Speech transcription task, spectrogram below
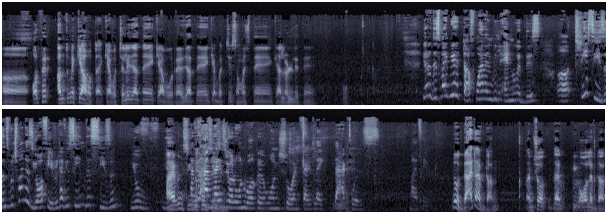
और फिर अंत में क्या होता है क्या वो चले जाते हैं क्या वो रह जाते हैं क्या बच्चे समझते हैं क्या लड़ लेते हैं। You know, this might be a tough one, and we'll end with this. Uh, three seasons. Which one is your favorite? Have you seen this season? You've. You, I haven't seen have the you full analyzed season. your own work, your own show, and felt like that was my favorite? No, that I've done. I'm sure that we all have done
